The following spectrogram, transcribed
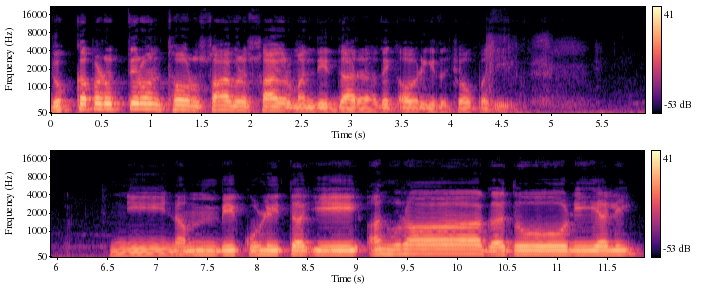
ದುಃಖ ಪಡುತ್ತಿರುವಂಥವ್ರು ಸಾವಿರ ಸಾವಿರ ಮಂದಿ ಇದ್ದಾರೆ. ಅದಕ್ಕೆ ಅವರಿಗಿದು ಚೌಪದಿ. ನೀ ನಂಬಿ ಕುಳಿತ ಈ ಅನುರಾಗ ದೋಣಿಯಲಿ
